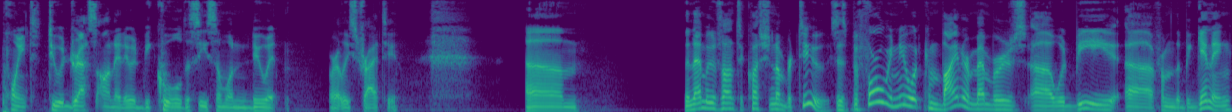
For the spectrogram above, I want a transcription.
point to address on it. It would be cool to see someone do it, or at least try to. Um, then that moves on to question number two. It says before we knew what combiner members uh, would be uh, from the beginning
